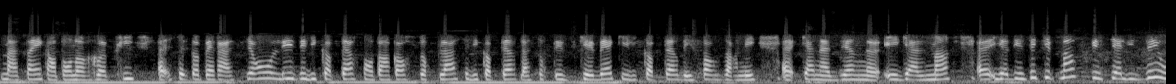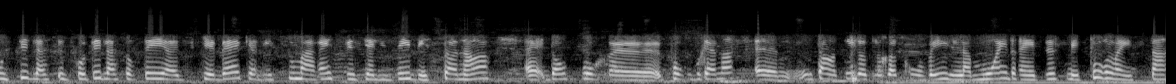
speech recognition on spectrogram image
ce matin quand on a repris euh, cette opération. Les hélicoptères sont encore sur place, hélicoptères de la Sûreté du Québec, hélicoptères des Forces armées euh, canadiennes euh, également. il y a des équipements spécialisés aussi de la, du côté de la Sûreté du Québec, des sous-marins spécialisés, des sonars. donc, pour, pour vraiment tenter de retrouver la moindre indice, mais pour l'instant,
